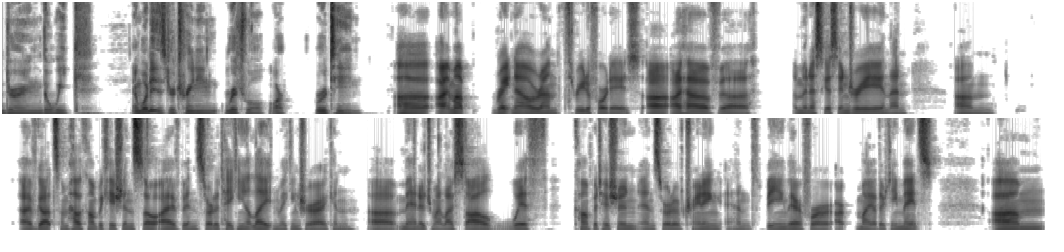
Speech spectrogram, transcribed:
during the week? And what is your training ritual or routine? Uh, I'm up right now around three to four days. Uh, I have uh, a meniscus injury and then um, I've got some health complications. So I've been sort of taking it light and making sure I can uh, manage my lifestyle with competition and sort of training and being there for our, my other teammates. Um,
